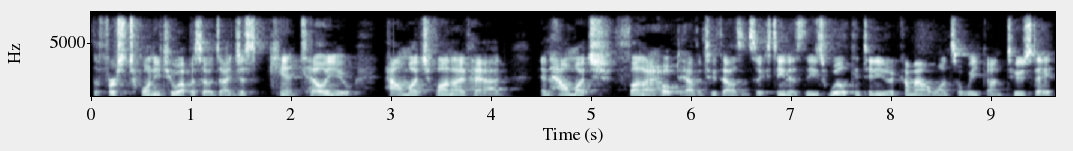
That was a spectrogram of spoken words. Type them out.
the first 22 episodes. I just can't tell you how much fun I've had and how much fun I hope to have in 2016 as these will continue to come out once a week on Tuesday.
